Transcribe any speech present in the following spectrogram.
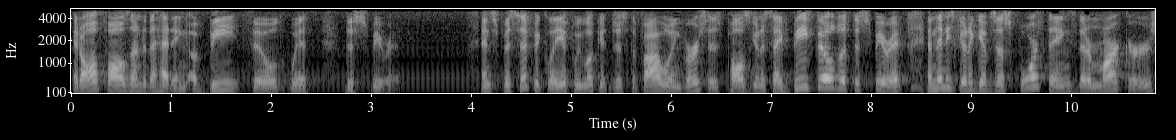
it all falls under the heading of be filled with the Spirit. And specifically, if we look at just the following verses, Paul's going to say, Be filled with the Spirit. And then he's going to give us four things that are markers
